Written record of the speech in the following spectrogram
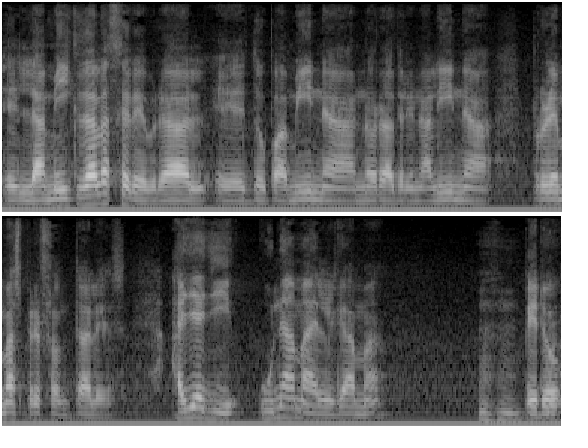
eh, la amígdala cerebral, eh, dopamina, noradrenalina, problemas prefrontales. Hay allí una amalgama, pero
